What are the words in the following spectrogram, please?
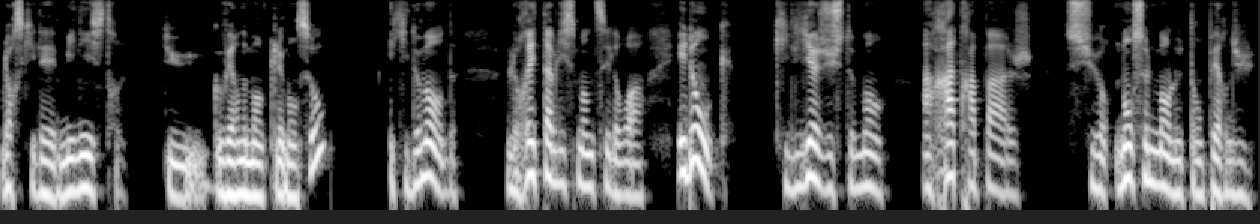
lorsqu'il est ministre gouvernement Clémenceau, et qui demande le rétablissement de ses droits, et donc qu'il y ait justement un rattrapage sur non seulement le temps perdu,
